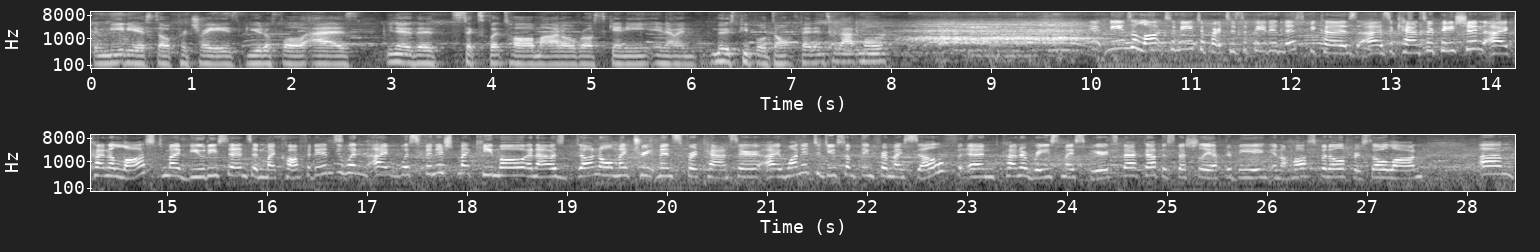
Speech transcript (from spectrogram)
The media still portrays beautiful as, you know, the six foot tall model, real skinny, you know, and most people don't fit into that mold. A lot to me to participate in this because as a cancer patient, I kind of lost my beauty sense and my confidence. When I was finished my chemo and I was done all my treatments for cancer, I wanted to do something for myself and kind of raise my spirits back up, especially after being in a hospital for so long. Um,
